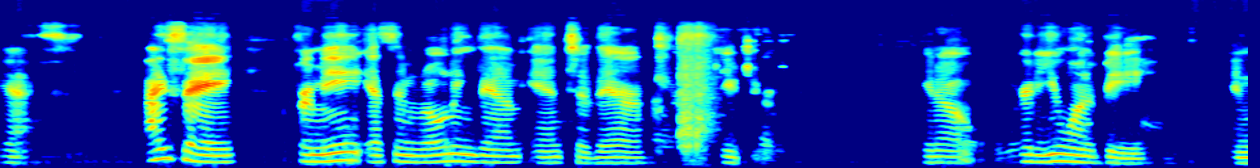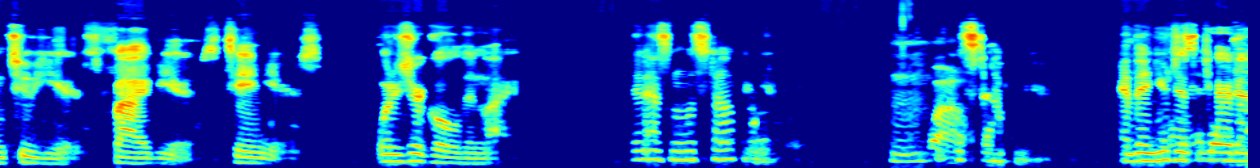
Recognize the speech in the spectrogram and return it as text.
Yes. I say for me, it's enrolling them into their future. You know, where do you want to be in two years, five years, 10 years? What is your goal in life? Then ask them what's stopping you. Mhm. Wow. What's stopping you? And then you just tear down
